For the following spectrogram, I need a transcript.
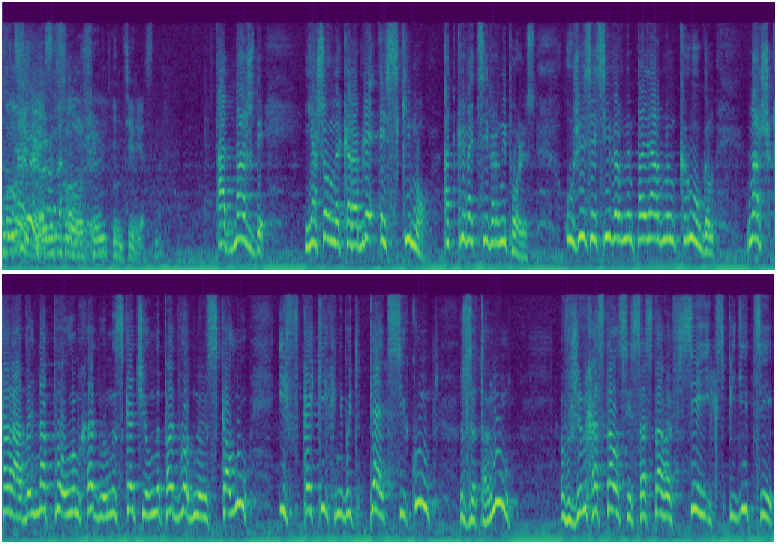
Слушаем, слушаем. Интересно. Однажды я шел на корабле «Эскимо» открывать Северный полюс. Уже за Северным полярным кругом наш корабль на полном ходу наскочил на подводную скалу и в каких-нибудь пять секунд затонул. В живых остался из состава всей экспедиции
